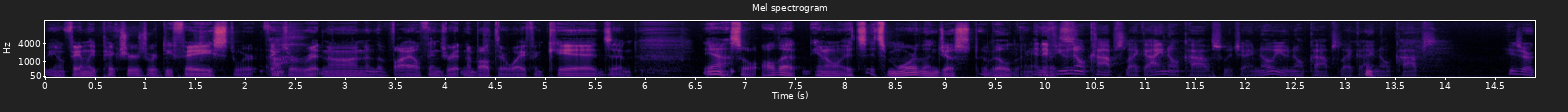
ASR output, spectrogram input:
You know, family pictures were defaced, where things were written on, and the vile things written about their wife and kids, and yeah. So all that, you know, it's it's more than just a building. And if you know cops like I know cops, which I know you know cops like I hmm. know cops, these are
